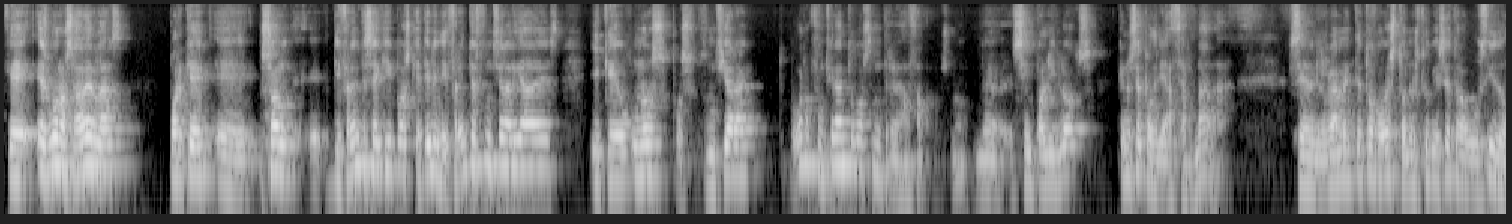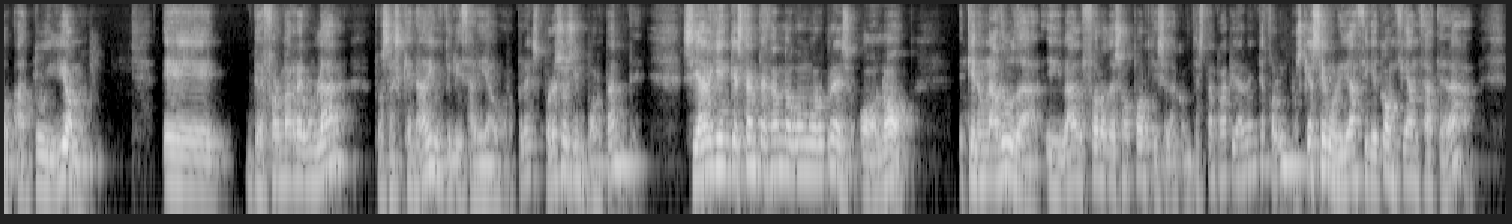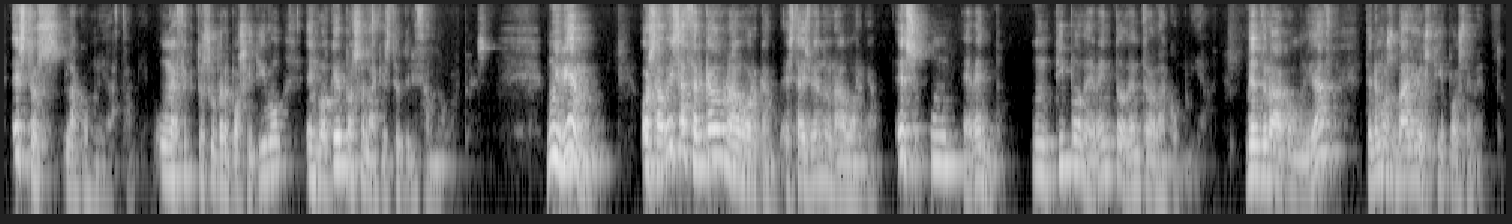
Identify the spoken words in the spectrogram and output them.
que es bueno saberlas porque eh, son diferentes equipos que tienen diferentes funcionalidades y que unos pues funcionan, bueno, funcionan todos entrelazados, ¿no? Sin polyglots que no se podría hacer nada. Si realmente todo esto no estuviese traducido a tu idioma de forma regular, pues es que nadie utilizaría WordPress. Por eso es importante. Si alguien que está empezando con WordPress o no tiene una duda y va al foro de soporte y se la contestan rápidamente, jolín, pues qué seguridad y qué confianza te da. Esto es la comunidad también. Un efecto súper positivo en cualquier persona que esté utilizando WordPress. Muy bien. Os habéis acercado a una WordCamp. Estáis viendo una WordCamp. Es un evento, un tipo de evento dentro de la comunidad. Dentro de la comunidad tenemos varios tipos de eventos.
